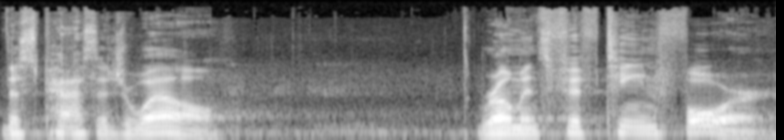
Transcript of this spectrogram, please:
this passage well. Romans 15, 4.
